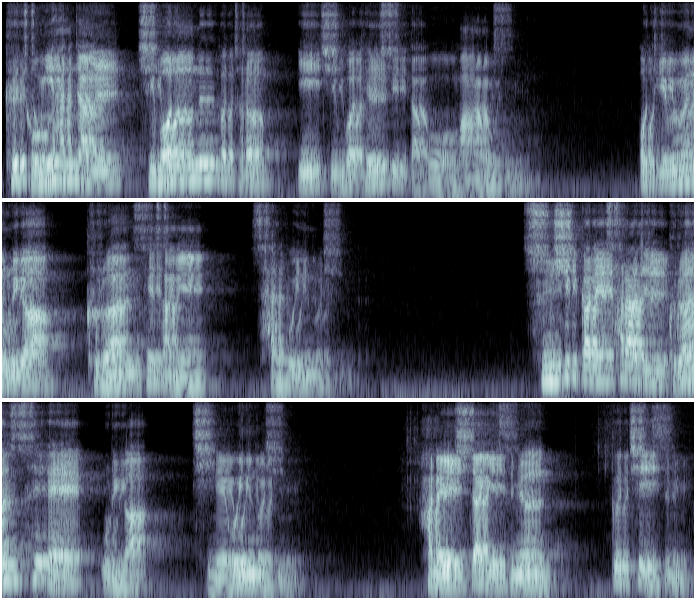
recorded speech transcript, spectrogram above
그 종이 한 장을 집어넣는 것처럼 이 지구가 될 수 있다고 말하고 있습니다. 어떻게 보면 우리가 그러한 세상에 살고 있는 것입니다. 순식간에 사라질 그러한 세대에 우리가 지내고 있는 것입니다. 한 해의 시작이 있으면 끝이 있습니다.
